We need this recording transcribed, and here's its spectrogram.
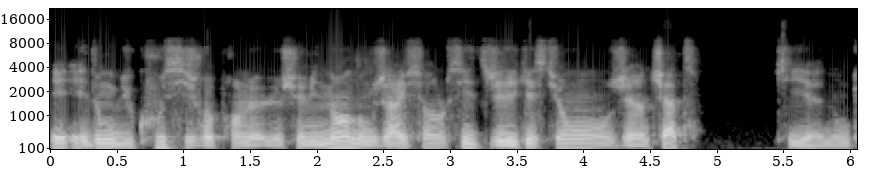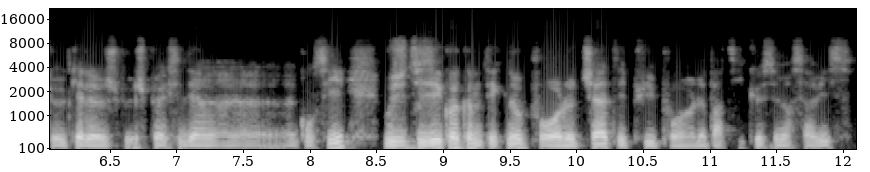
Et, donc, du coup, si je reprends le, cheminement, donc j'arrive sur le site, j'ai des questions, j'ai un chat qui, euh, donc, auquel je peux, je peux accéder à un, un, conseiller. Vous utilisez quoi comme techno pour le chat et puis pour la partie Customer Service?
